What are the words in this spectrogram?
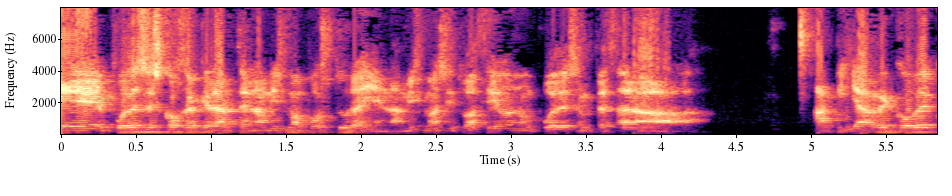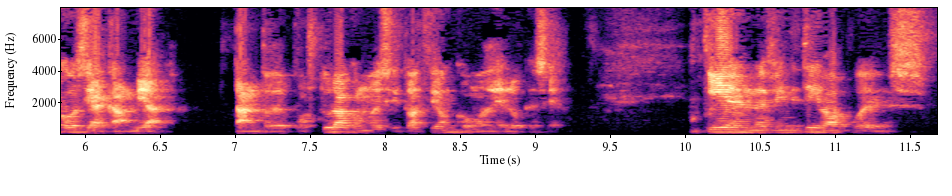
eh, puedes escoger quedarte en la misma postura y en la misma situación o puedes empezar a, a pillar recovecos y a cambiar, tanto de postura como de situación como de lo que sea. Y en definitiva, pues,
